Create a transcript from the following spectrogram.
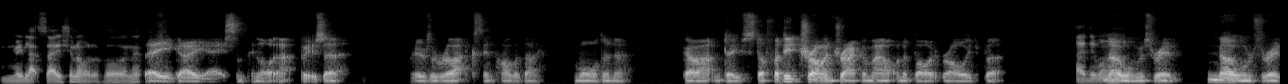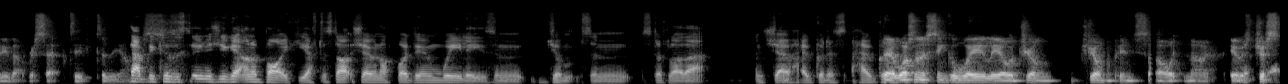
and relaxation. I would have thought, isn't it? there you go. Yeah, it's something like that. But it was a it was a relaxing holiday more than a go out and do stuff. I did try and drag them out on a bike ride, but I didn't want no one was really no one's really that receptive to the honest. that because as soon as you get on a bike, you have to start showing off by doing wheelies and jumps and stuff like that, and show how good as how good. there wasn't a single wheelie or jump jump in sight. No, it was just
